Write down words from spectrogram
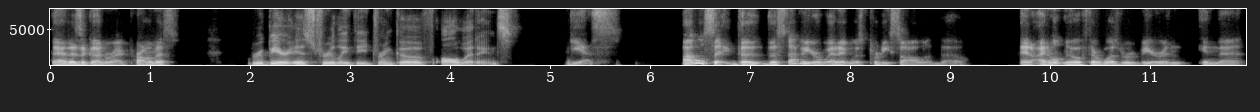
That is a gun rack promise. root beer is truly the drink of all weddings. Yes. I will say the the stuff at your wedding was pretty solid though. And I don't know if there was root beer in in that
